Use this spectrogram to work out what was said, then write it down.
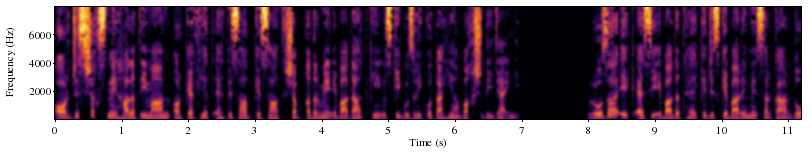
और जिस शख्स ने हालत ईमान और कैफियत एहतिसाब के साथ शब कदर में इबादात की, उसकी गुजरी कोताहियाँ बख्श दी जाएँगी। रोज़ा एक ऐसी इबादत है कि जिसके बारे में सरकार दो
